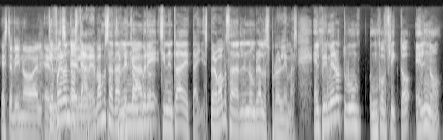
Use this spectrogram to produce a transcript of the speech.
este vino el... Que fueron dos. el A ver, vamos a darle sindicato. nombre, sin entrar a detalles, pero vamos a darle nombre a los problemas. El primero tuvo un, un conflicto, él no,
